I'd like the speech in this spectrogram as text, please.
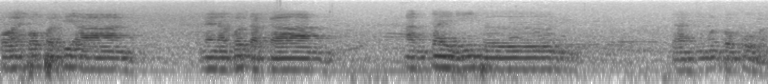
ขอให้พบปฏิอานในอนาคตการอันใกล้นี้เถิดการที่มันก็พูดอะ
